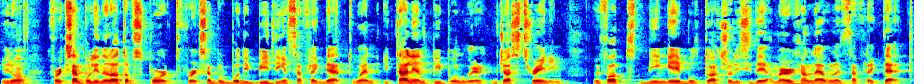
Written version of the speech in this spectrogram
You know, for example, in a lot of sport, for example, bodybuilding and stuff like that, when Italian people were just training without being able to actually see the American level and stuff like that,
